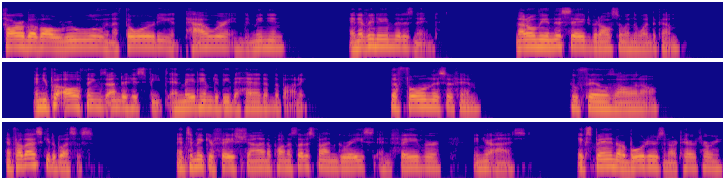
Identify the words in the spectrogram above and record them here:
far above all rule and authority and power and dominion and every name that is named, not only in this age, but also in the one to come. And you put all things under his feet and made him to be the head of the body, the fullness of him who fills all in all. And Father, I ask you to bless us and to make your face shine upon us. Let us find grace and favor in your eyes. Expand our borders and our territory.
